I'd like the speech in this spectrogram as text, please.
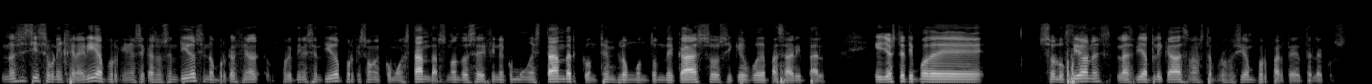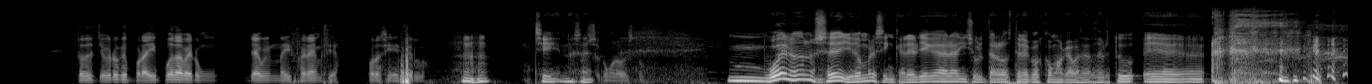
no sé si es sobre ingeniería, porque en ese caso sentido, sino porque al final, porque tiene sentido porque son como estándares, ¿no? Entonces se define como un estándar, contempla un montón de casos y qué puede pasar y tal. Y yo este tipo de soluciones las vi aplicadas a nuestra profesión por parte de Telecos. Entonces yo creo que por ahí puede haber un, ya una diferencia, por así decirlo. Sí, no sé. No sé cómo lo ves tú. Mm, Bueno, no sé, yo, hombre, sin querer llegar a insultar a los telecos como acabas de hacer tú. eh,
